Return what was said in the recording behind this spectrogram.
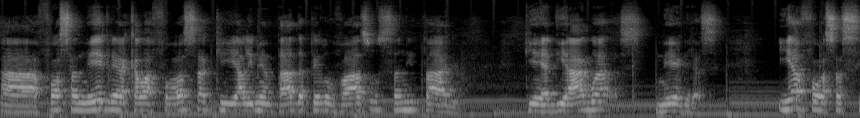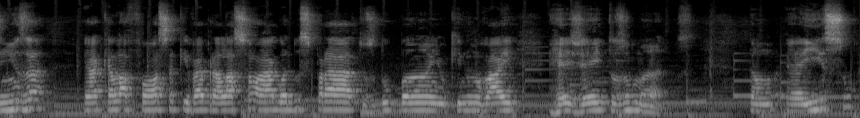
A fossa negra é aquela fossa que é alimentada pelo vaso sanitário, que é de águas negras. E a fossa cinza é aquela fossa que vai para lá só água dos pratos, do banho, que não vai rejeitos humanos. Então é isso.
